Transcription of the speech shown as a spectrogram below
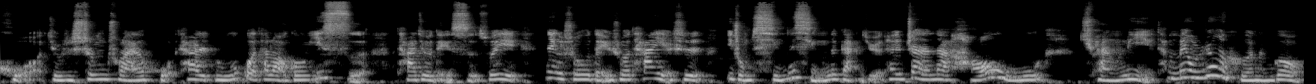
火就是生出来的火，她如果她老公一死，她就得死，所以那个时候等于说她也是一种行刑的感觉，她就站在那毫无权利，她没有任何能够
